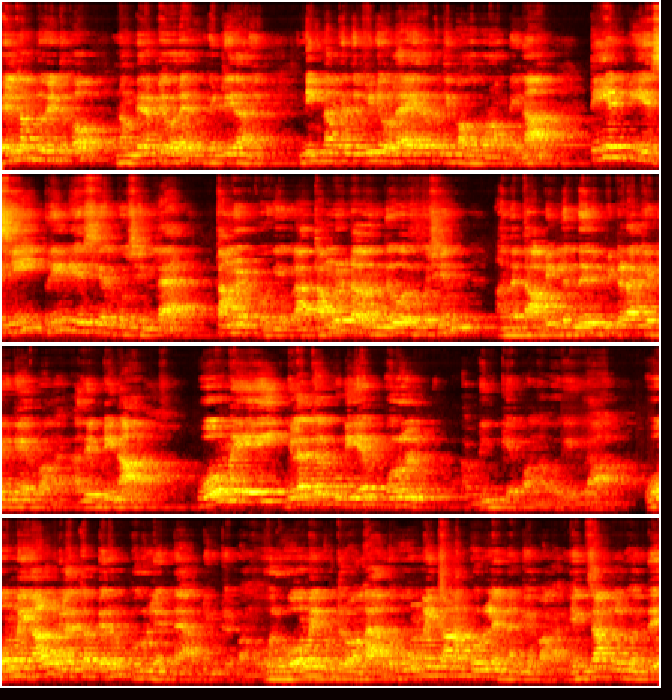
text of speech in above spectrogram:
வெல்கம் டு வெட்டுக்கோ நம் பிறப்பே ஒரு வெற்றிதானே. இன்னைக்கு நம்ம இந்த வீடியோல எதை பத்தி பார்க்க போறோம் அப்படின்னா டிஎன்பிஎஸ்சி ப்ரீவியஸ் இயர் கொஷின்ல தமிழ் ஓகேங்களா? தமிழ்ல வந்து ஒரு கொஷின் அந்த டாபிக்ல இருந்து ரிப்பீட்டடா கேட்டுக்கிட்டே இருப்பாங்க. அது எப்படின்னா ஓமையை விளக்கக்கூடிய பொருள் அப்படின்னு கேட்பாங்க ஓகேங்களா? ஓமையால் விளக்க பெறும் பொருள் என்ன அப்படின்னு கேட்பாங்க. ஒரு ஓமை கொடுத்துருவாங்க அந்த ஓமைக்கான பொருள் என்னன்னு கேட்பாங்க. எக்ஸாம்பிளுக்கு வந்து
